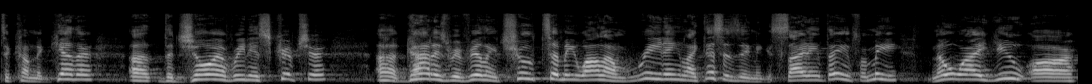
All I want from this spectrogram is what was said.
to come together, uh, the joy of reading scripture. Uh, God is revealing truth to me while I'm reading. Like, this is an exciting thing for me. Know why you are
